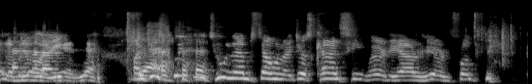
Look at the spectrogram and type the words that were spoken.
Molloy, Molloy. yeah, yeah. I'm Yeah. just putting the two names down. I just can't see where they are here in front of me.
